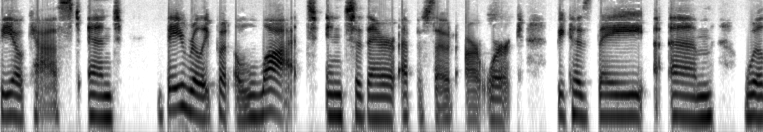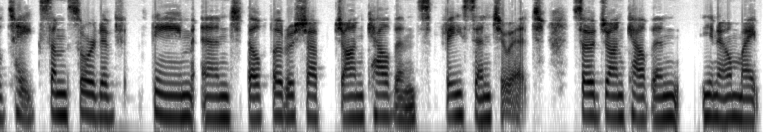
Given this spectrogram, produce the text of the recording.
Theocast and they really put a lot into their episode artwork because they um, will take some sort of theme and they'll Photoshop John Calvin's face into it. So John Calvin, you know, might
